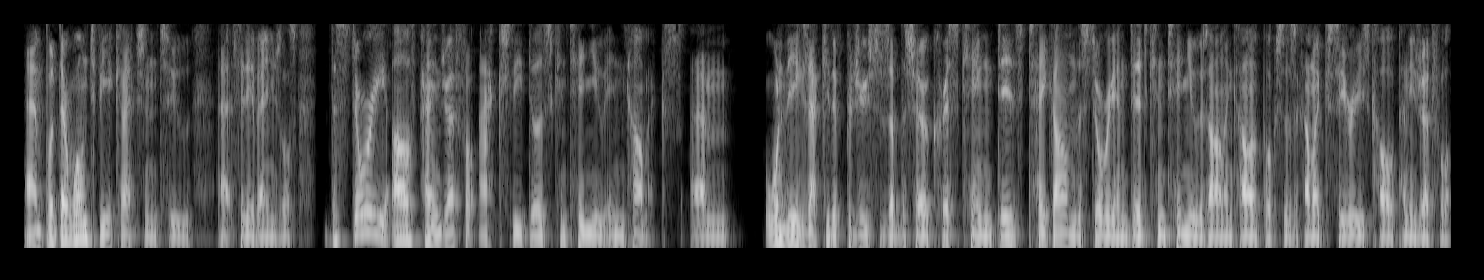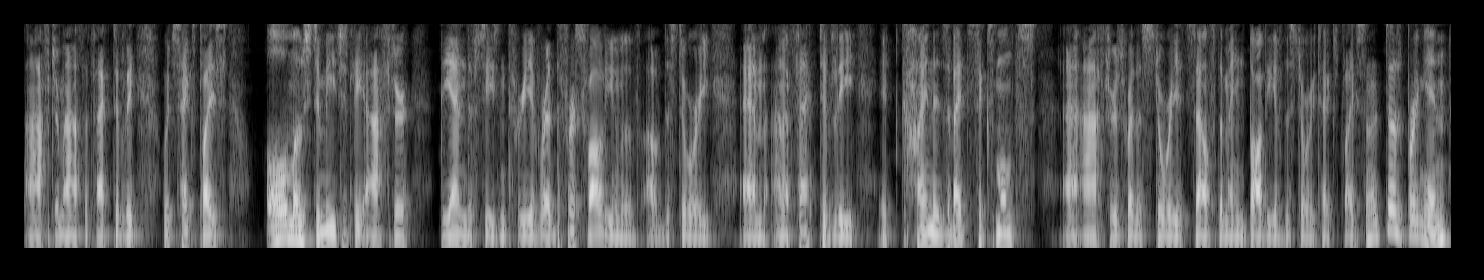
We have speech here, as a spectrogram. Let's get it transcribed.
Um, but there won't be a connection to uh, City of Angels. The story of Penny Dreadful actually does continue in comics. Um, one of the executive producers of the show, Chris King, did take on the story and did continue it on in comic books as a comic series called Penny Dreadful Aftermath, effectively, which takes place almost immediately after the end of season three. I've read the first volume of, of the story, um, and effectively it kind of is about six months uh, after is where the story itself, the main body of the story takes place. And it does bring in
